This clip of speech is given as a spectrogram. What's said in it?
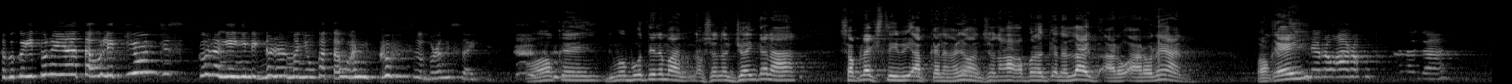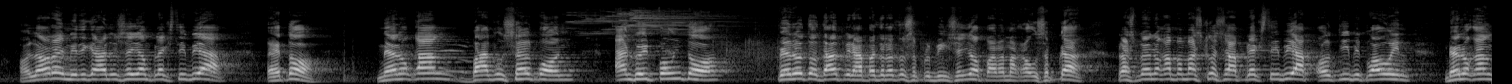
Sabi ko, ito na yata ulit yun. Diyos ko, nanginginig na naman yung katawan ko. Sobrang excited. Okay, di mabuti naman. So, nag-join ka na, sa Plex TV app ka na ngayon. So, nakakapanood ka ng live, araw-araw na yan. Okay? Araw-araw ko talaga. O, Lauren, may regalo sa ang Plex TV app. Eto, meron kang bagong cellphone, Android phone to, pero to dapat pinapadala to sa probinsya nyo para makausap ka. Plus, meron kang pamasko sa Plex TV app, All TV at. Meron kang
